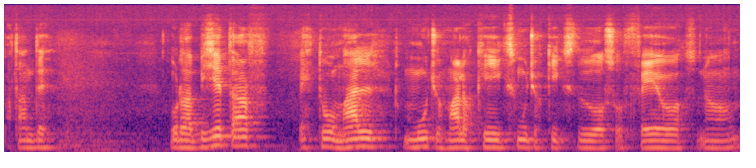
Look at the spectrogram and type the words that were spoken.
bastante. Urdapilleta estuvo mal, muchos malos kicks, muchos kicks dudosos, feos. No,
